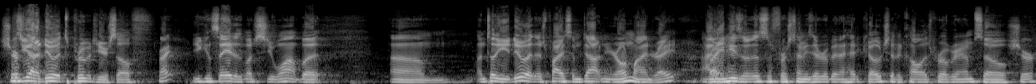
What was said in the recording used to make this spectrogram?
Sure. you got to do it to prove it to yourself. Right. You can say it as much as you want, but um, until you do it, there's probably some doubt in your own mind, right? I Right. mean, he's this is the first time he's ever been a head coach at a college program, so Sure.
